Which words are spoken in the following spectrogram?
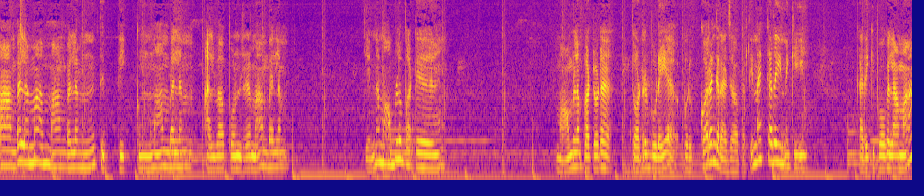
மாம்பழம் மாம்பழம் தித்திக்கும் மாம்பழம் அல்வா போன்ற மாம்பழம். என்ன மாம்பழம் பாட்டு? மாம்பழம் பாட்டோட தொடர்புடைய ஒரு குரங்கு ராஜாவை பற்றின கதை இன்னைக்கு. கதைக்கு போகலாமா?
